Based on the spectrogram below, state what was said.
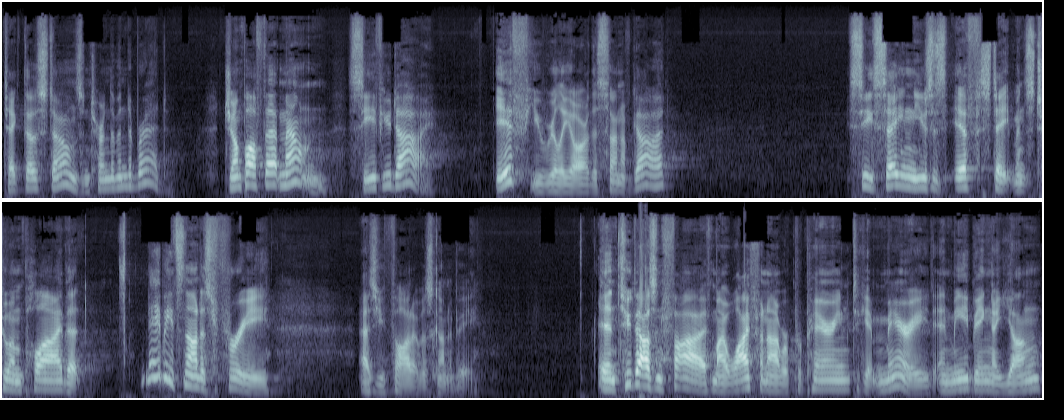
take those stones and turn them into bread. Jump off that mountain, see if you die. If you really are the Son of God. See, Satan uses if statements to imply that maybe it's not as free as you thought it was going to be. In 2005, my wife and I were preparing to get married, and me being a young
